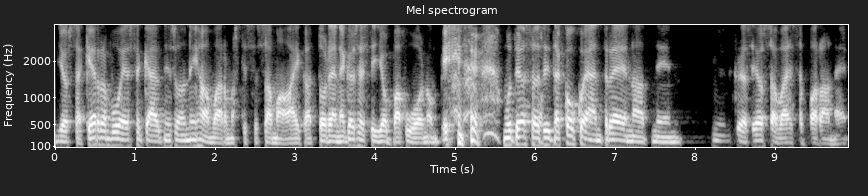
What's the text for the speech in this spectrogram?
jos sä kerran vuodessa käyt, niin se on ihan varmasti se sama aika, todennäköisesti jopa huonompi, mutta jos sä sitä koko ajan treenaat, niin kyllä se jossain vaiheessa paranee.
